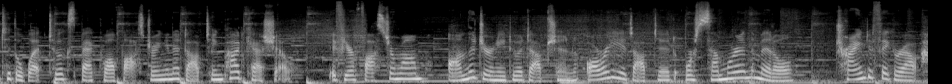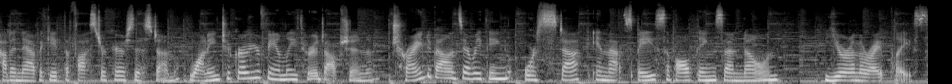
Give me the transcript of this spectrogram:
to the What to Expect While Fostering and Adopting podcast show. If you're a foster mom on the journey to adoption, already adopted, or somewhere in the middle, trying to figure out how to navigate the foster care system, wanting to grow your family through adoption, trying to balance everything, or stuck in that space of all things unknown, you're in the right place.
